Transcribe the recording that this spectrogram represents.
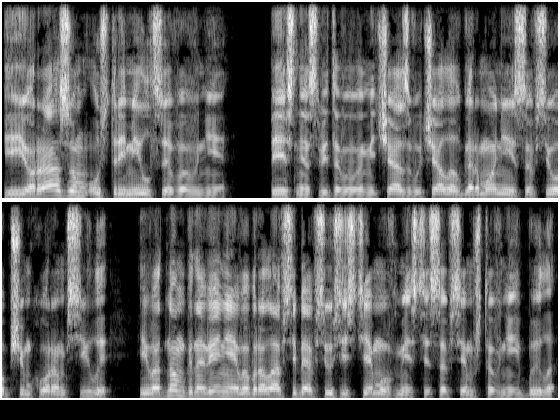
Ее разум устремился вовне. Песня светового меча звучала в гармонии со всеобщим хором силы и в одно мгновение вобрала в себя всю систему вместе со всем, что в ней было,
